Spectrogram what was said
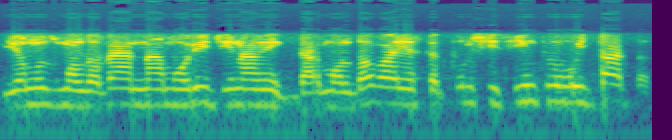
eu nu sunt moldovean, n-am origine nimic, dar Moldova este pur și simplu uitată.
